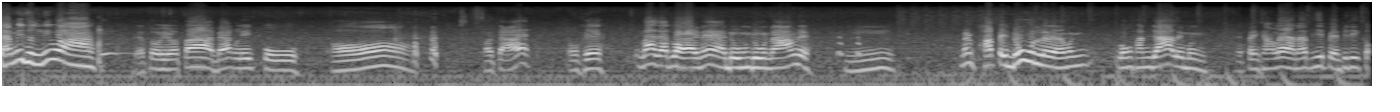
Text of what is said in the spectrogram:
แต่ไม่ถึงนี่หว่า เดี๋ยวโตโยต้าแบ็กลิสกูอ๋อ เข้าใจ โอเค น่าจะลอยแน่ ดูดูน้ำดิ อืม แม่งพัดไปนู่นเลยมึงลงทันยะเลยมึง เป็นครั้งแรกนะที่เป็นพิธีก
